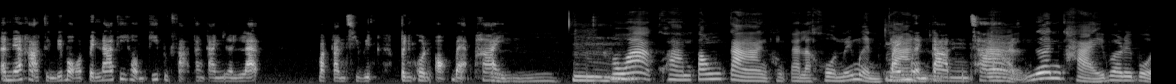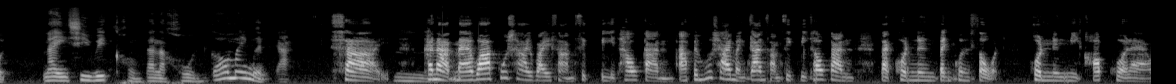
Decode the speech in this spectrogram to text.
อันนี้ค่ะถึงได้บอกว่าเป็นหน้าที่ของที่ปรึกษาทางการเงินและประกันชีวิตเป็นคนออกแบบให้ เพราะว่าความต้องการของแต่ละคนไม่เหมือนกัน ไม่เหมือนกันใช่เงื่อนไขบริบทในชีวิตของแต่ละคนก็ไม่เหมือนกัน ใช่ ขนาดแม้ว่าผู้ชายวัยสามสิบปีเท่ากันอะเป็นผู้ชายเหมือนกันสามสิบปีเท่ากัน แต่คนนึงเป็นคนโสด คนนึงมีครอบครัวแล้ว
